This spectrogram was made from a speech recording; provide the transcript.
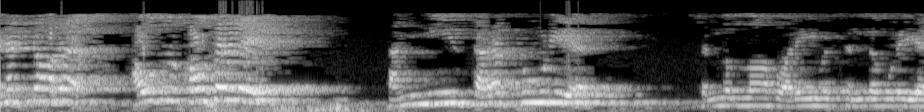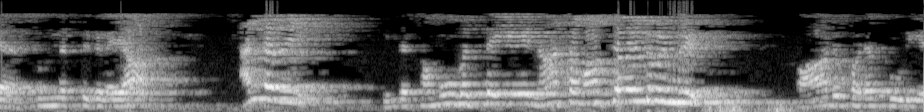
எனக்காக அவுது கௌசல்லே தண்ணீர் தரக்கூடிய செல்லல்லாஹு அலைவ செல்லமுடைய சுண்ணத்துகளையா? அல்லது இந்த சமூகத்தையே நாசமாக்க வேண்டும் என்று பாடுபடக்கூடிய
